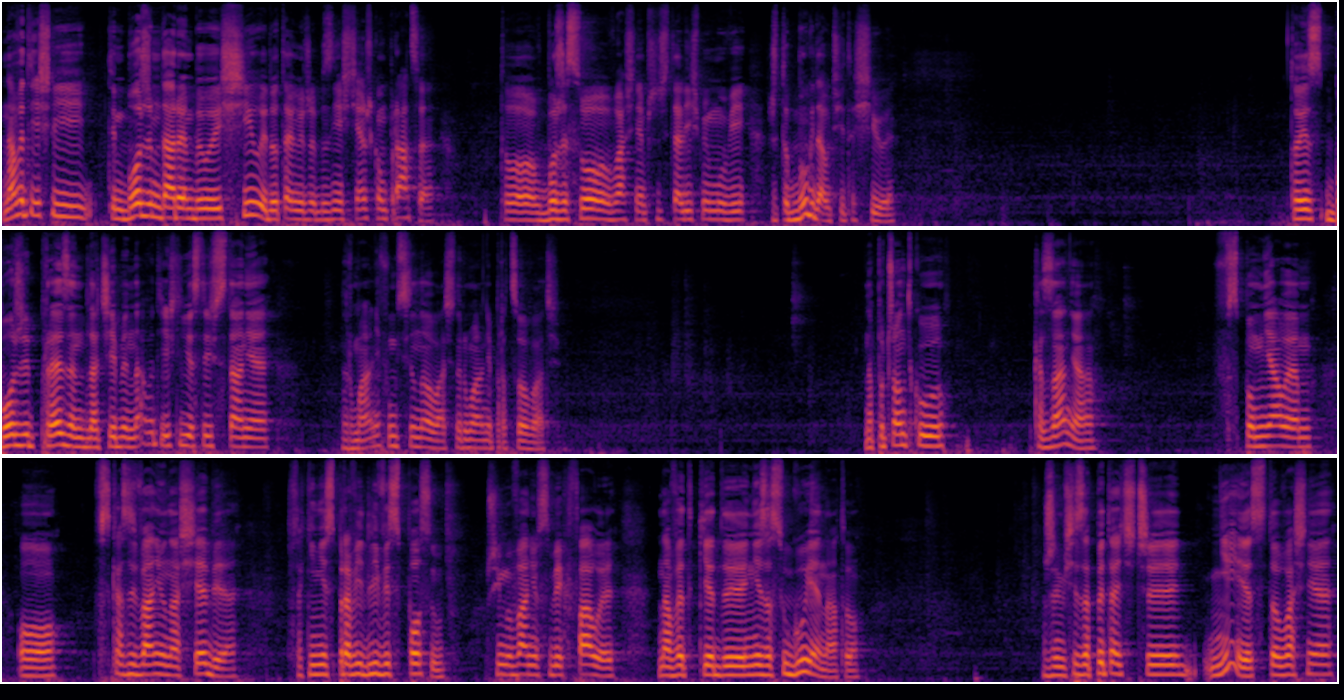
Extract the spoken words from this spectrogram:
Nawet jeśli tym Bożym darem były siły do tego, żeby znieść ciężką pracę, to Boże Słowo właśnie przeczytaliśmy, mówi, że to Bóg dał Ci te siły. To jest Boży prezent dla Ciebie, nawet jeśli jesteś w stanie normalnie funkcjonować, normalnie pracować. Na początku kazania wspomniałem o wskazywaniu na siebie w taki niesprawiedliwy sposób, przyjmowaniu sobie chwały, nawet kiedy nie zasługuje na to. Możemy się zapytać, czy nie jest to właśnie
